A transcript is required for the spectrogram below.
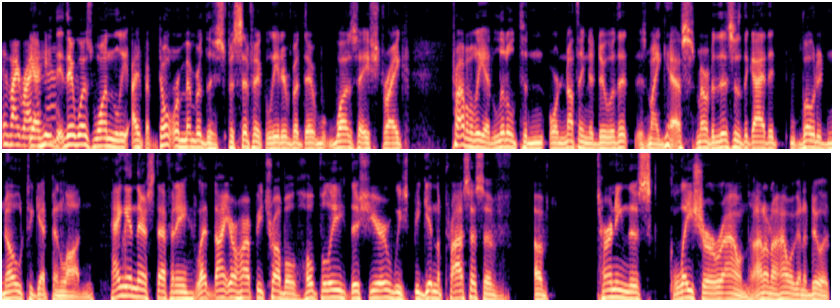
Am I right yeah, he that? there was one. Le- I don't remember the specific leader, but there was a strike. Probably had little to or nothing to do with it, is my guess. Remember, this is the guy that voted no to get Bin Laden. Hang in there, Stephanie. Let not your heart be troubled. Hopefully, this year we begin the process of of turning this glacier around. I don't know how we're going to do it,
